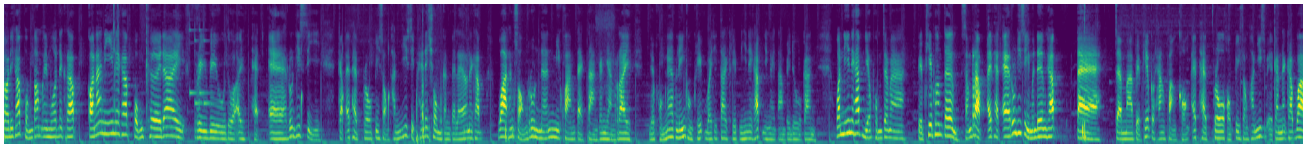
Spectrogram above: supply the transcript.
สวัสดีครับ ผมต้อมไอมดนะครับ ก่อนหน้านี้นะครับผมเคยได้รีวิวตัว iPad Air รุ่นที่ 4 กับ iPad Pro ปี 2020 ให้ได้ชมกันไปแล้วนะครับ ว่าทั้ง 2 รุ่นนั้นมีความแตกต่างกันอย่างไร เดี๋ยวผมแนบลิงก์ของคลิปไว้ที่ใต้คลิปนี้นะครับ ยังไงตามไปดูกัน วันนี้นะครับเดี๋ยวผมจะมาเปรียบเทียบเพิ่มเติมสำหรับ iPad Air รุ่นที่ 4 เหมือนเดิมครับ แต่จะมาเปรียบเทียบกับทางฝั่งของ iPad Pro ของปี 2021 กันนะครับว่า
